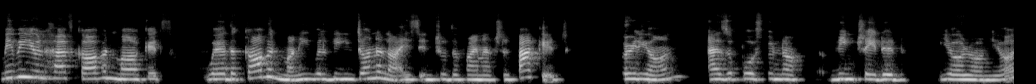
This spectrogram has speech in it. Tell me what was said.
maybe you'll have carbon markets where the carbon money will be internalized into the financial package early on, as opposed to not being traded year on year.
